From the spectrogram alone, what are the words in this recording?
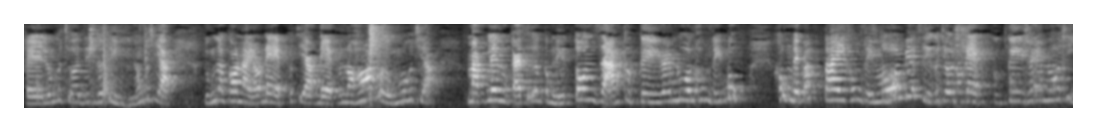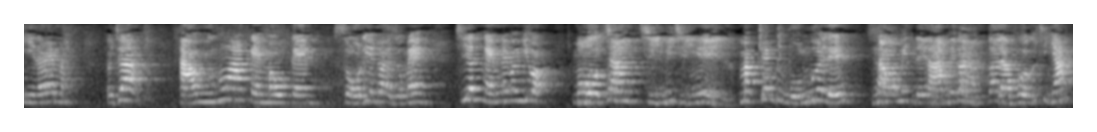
thề luôn các chị ơi nó đỉnh lắm các chị ạ. Đúng là con này nó đẹp các chị ạ đẹp nó hot rồi đúng không các chị ạ? Mặc lên một cái tự nhiên cầm thấy tôn dáng cực kỳ cho em luôn không thấy bụng không thấy bắp tay không thấy mỡ biết gì các chị ơi nó đẹp cực kỳ cho em luôn chị nhìn thấy em này. Được chưa áo nhún hoa kèm màu kèm số điện thoại dùm em. Chiên ngày hôm nay bao nhiêu ạ? 199 nghìn. mặc cho em từ 40 đến Sáu 58 đến cân 58 cân. là vừa các chị nhá.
